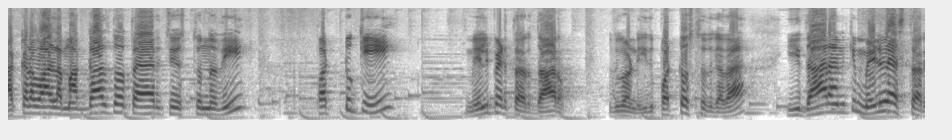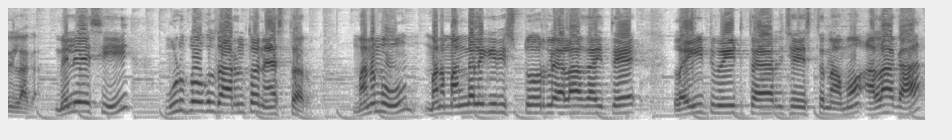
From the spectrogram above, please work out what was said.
అక్కడ వాళ్ళ మగ్గాలతో తయారు చేస్తున్నది పట్టుకి మెలిపెడతారు దారం. ఇదిగోండి ఇది పట్టు వస్తుంది కదా. ఈ దారానికి మెలివేస్తారు ఇలాగా. మెలివేసి మూడు పోగుల దారంతో నేస్తారు. మనము మన మంగళగిరి స్టోర్లో ఎలాగైతే లైట్ వెయిట్ తయారు చేస్తున్నామో అలాగా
